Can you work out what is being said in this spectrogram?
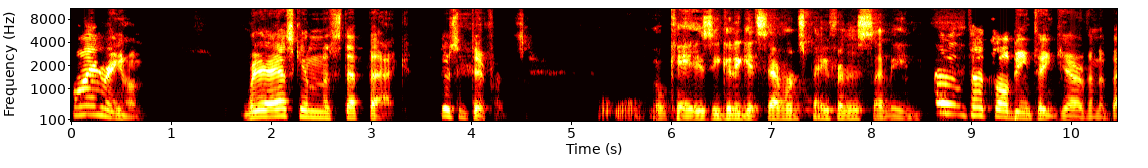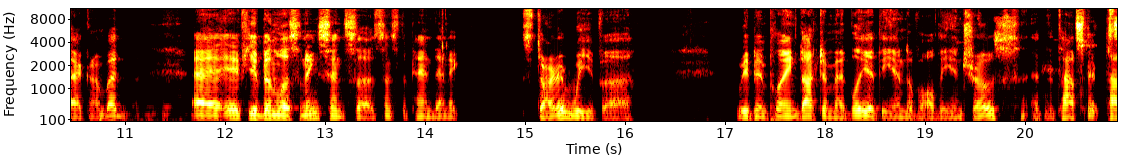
firing him. We're asking him to step back. There's a difference. okay, is he going to get severance pay for this? I mean, Uh, that's all being taken care of in the background. But uh, if you've been listening since uh, since the pandemic started, we've uh, we've been playing Dr. Medley at the end of all the intros at the top, top It's hour.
